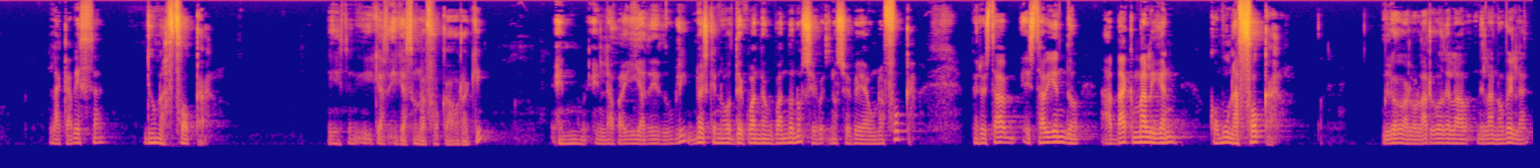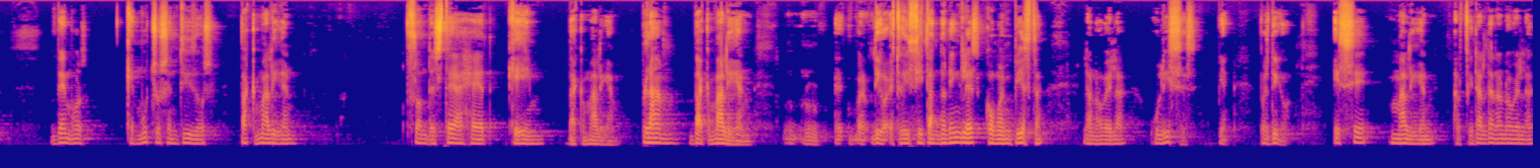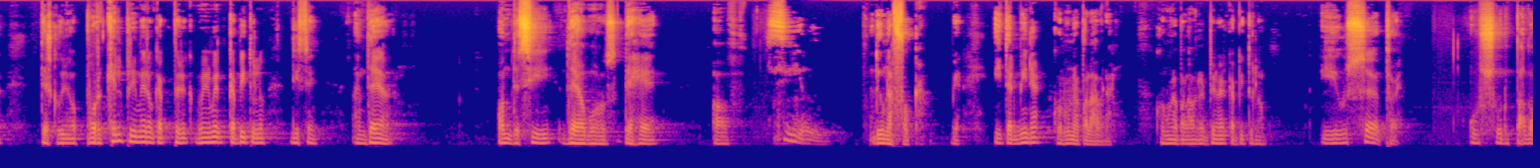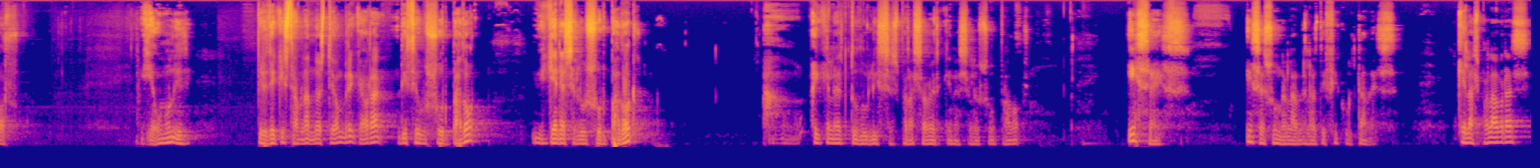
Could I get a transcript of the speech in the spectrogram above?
la cabeza de una foca. Y, dice, ¿y qué hace una foca ahora aquí? En, la bahía de Dublín. No es que no, de cuando en cuando no se, no se vea una foca, pero está, está viendo a Buck Mulligan como una foca. Luego, a lo largo de la, de la novela, vemos que en muchos sentidos Buck Mulligan, from the stairhead came Buck Mulligan, plan Buck Mulligan. Mm, mm, eh, digo, estoy citando en inglés cómo empieza la novela Ulises. Bien, pues digo, ese Mulligan, al final de la novela, descubrimos por qué el, primer capítulo dice, and there, on the sea, there was the head of seal, de una foca. Bien. Y termina con una palabra, con una palabra, el primer capítulo, usurper, usurpador. Y a uno le ¿Pero de qué está hablando este hombre que ahora dice usurpador? ¿Y quién es el usurpador? Ah, hay que leer todo Ulises para saber quién es el usurpador. Esa es, esa es una de las dificultades, que las palabras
